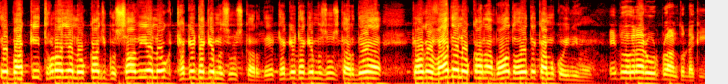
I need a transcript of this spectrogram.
ਤੇ ਬਾਕੀ ਥੋੜਾ ਜਿਹਾ ਲੋਕਾਂ 'ਚ ਗੁੱਸਾ ਵੀ ਹੈ ਲੋਕ ਠੱਗੇ ਠੱਗੇ ਮਹਿਸੂਸ ਕਰਦੇ ਆ ਠੱਗੇ ਠੱਗੇ ਮਹਿਸੂਸ ਕਰਦੇ ਆ ਕਿਉਂਕਿ ਵਾਅਦੇ ਲੋਕਾਂ ਨਾਲ ਬਹੁਤ ਹੋਏ ਤੇ ਕੰਮ ਕੋਈ ਨਹੀਂ ਹੋਇਆ। ਇਹ ਤੋਂ ਅਗਲਾ ਰੂਟ ਪਲਾਨ ਤੁਹਾਡਾ ਕੀ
